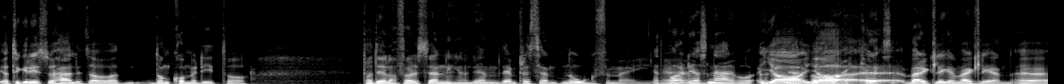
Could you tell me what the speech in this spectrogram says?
jag tycker det är så härligt av att de kommer dit och tar del av föreställningen. Det är en, det är en present nog för mig. Att bara Eh, deras närvaro, Ja, närvaro ja, räcker, liksom. eh, verkligen, verkligen. Eh,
